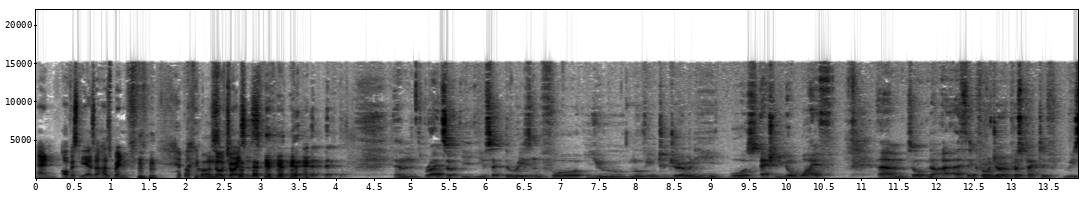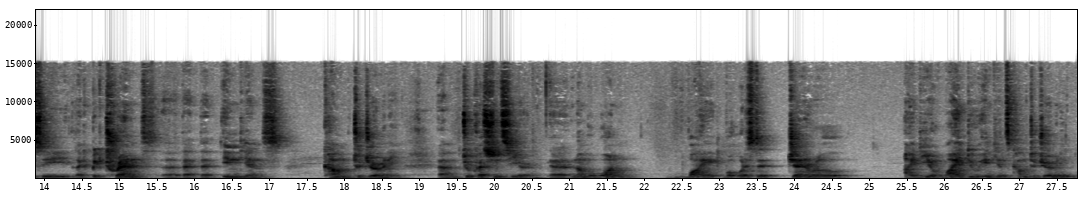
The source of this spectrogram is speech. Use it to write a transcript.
And obviously, as a husband, Of course. no choices. Um, right, so you, you said the reason for you moving to Germany was actually your wife. Um, so no, I, I think from a German perspective, we see like a big trend uh, that, that Indians come to Germany. Um, two questions here. Uh, number one, why? What, what is the general idea? Why do Indians come to Germany?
